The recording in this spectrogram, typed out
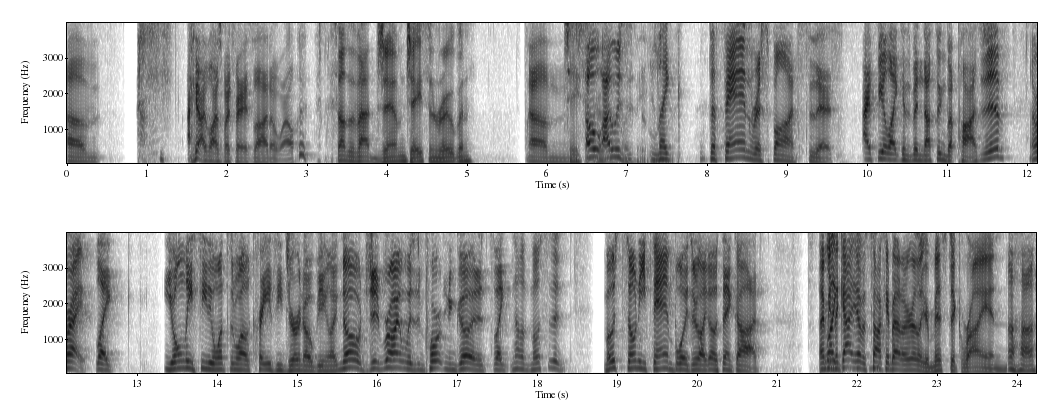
Um I, I lost my train of thought. Oh well. Something about Jim, Jason Rubin. Um, Jason oh, Rubin I was would be like the fan response to this. I feel like has been nothing but positive. All right. Like you only see the once in a while crazy journo being like, "No, Jim Ryan was important and good." It's like no, most of the most Sony fanboys are like, "Oh, thank God." I mean, the guy I was talking about earlier, Mystic Ryan, Uh huh.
